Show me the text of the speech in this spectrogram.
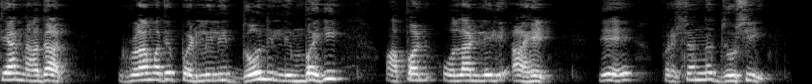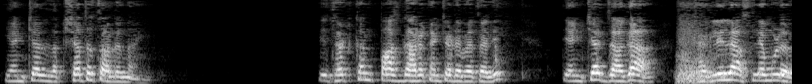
त्या नादात रुळामध्ये पडलेली दोन लिंबही आपण ओलांडलेली आहेत हे प्रसन्न जोशी यांच्या लक्षातच आलं नाही. ते झटकन पाच धारकांच्या डब्यात आले. त्यांच्या जागा ठरलेल्या असल्यामुळं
